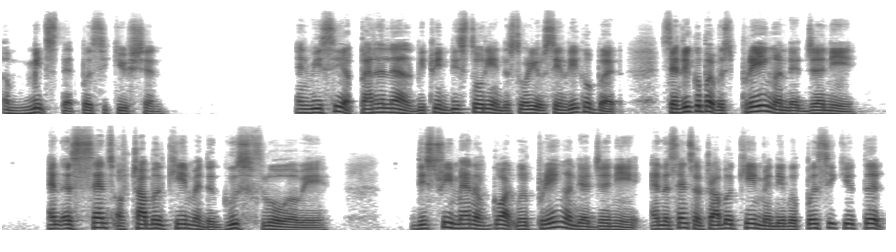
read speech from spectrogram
amidst that persecution. And we see a parallel between this story and the story of Saint Rigobert. Saint Rigobert was praying on that journey, and a sense of trouble came when the goose flew away. These three men of God were praying on their journey, and a sense of trouble came when they were persecuted,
